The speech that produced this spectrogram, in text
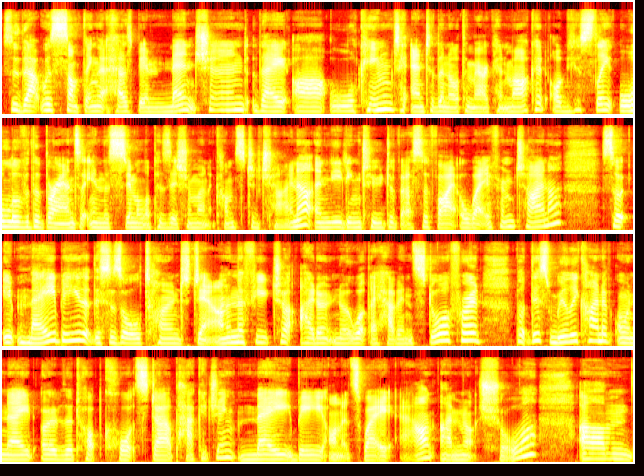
So that was something that has been mentioned. They are looking to enter the North American market. Obviously, all of the brands are in the similar position when it comes to China and needing to diversify away from China. So it may be that this is all toned down in the future. I don't know what they have in store for it, but this really kind of ornate over the top court style packaging may be on its way out. I'm not sure. Um,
